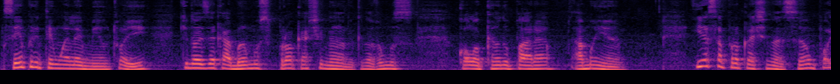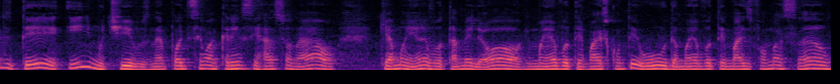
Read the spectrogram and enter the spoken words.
Sempre tem um elemento aí que nós acabamos procrastinando, que nós vamos colocando para amanhã. E essa procrastinação pode ter N motivos, né? Pode ser uma crença irracional, que amanhã eu vou estar melhor, amanhã eu vou ter mais conteúdo, amanhã eu vou ter mais informação,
